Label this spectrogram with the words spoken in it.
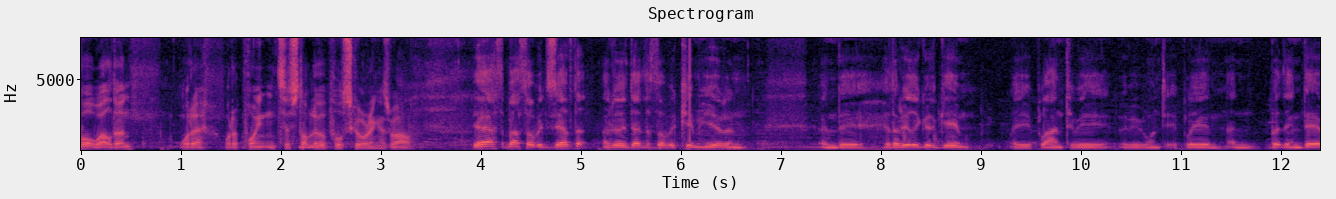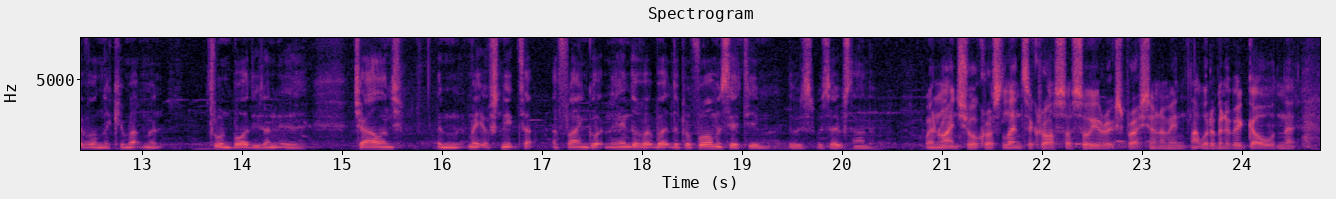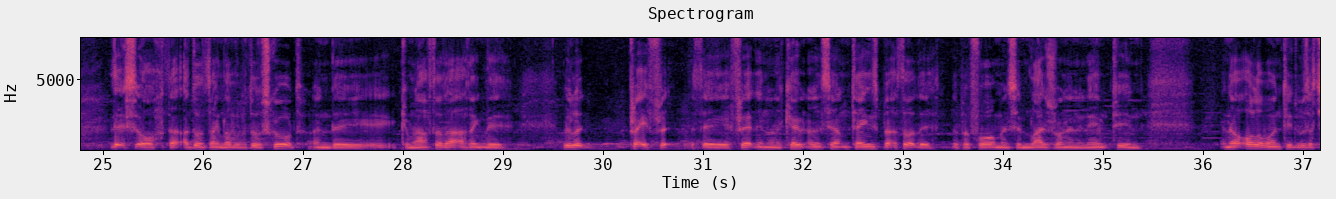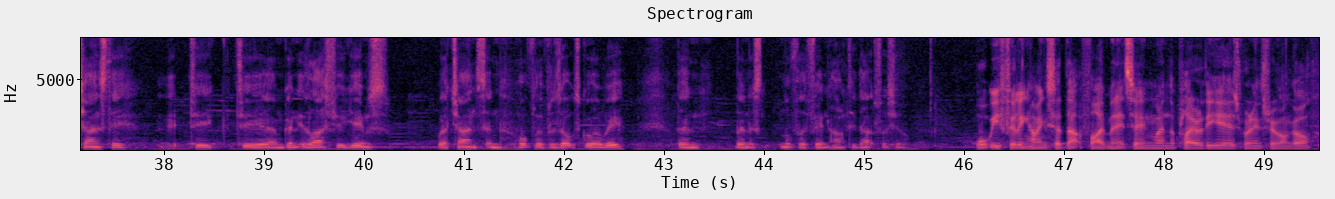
Paul, well done. What a what a point and to stop Liverpool scoring as well. Yeah, I, th- I thought we deserved it. I really did. I thought we came here and and uh, had a really good game. Uh, planned the way, the way we wanted to play, and, and but the endeavour and the commitment, throwing bodies into the challenge, and might have sneaked it if Ryan got in the end of it. But the performance of the team was was outstanding. When Ryan Shawcross leant across, I saw your expression. I mean, that would have been a big goal, wouldn't it? That's oh, that, I don't think Liverpool would have scored, and uh, coming after that, I think they we looked pretty fr- threatening on the counter at certain times. But I thought the, the performance and lads running and empty, and and all I wanted was a chance to to to um, go into the last few games with a chance, and hopefully if results go our way, then then it's not for the faint-hearted, that's for sure. What were you feeling having said that five minutes in when the player of the year is running through on goal?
